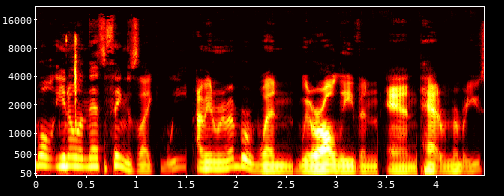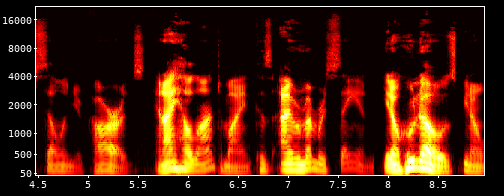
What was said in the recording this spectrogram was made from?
Well, you know, and that's the thing is like we. I mean, remember when we were all leaving, and Pat, remember you selling your cards, and I held on to mine because I remember saying, you know, who knows, you know,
